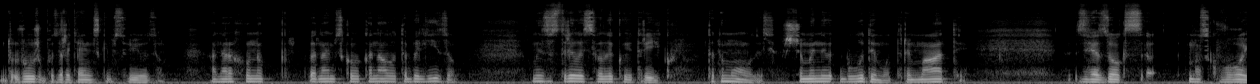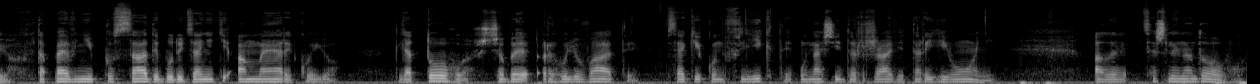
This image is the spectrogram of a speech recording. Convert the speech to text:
дружбу з Радянським Союзом. А на рахунок Панамського каналу та Белізу ми зустрілись з Великою Трійкою та домовились, що ми не будемо тримати зв'язок з Москвою та певні посади будуть зайняті Америкою для того, щоб регулювати всякі конфлікти у нашій державі та регіоні. Але це ж ненадовго.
